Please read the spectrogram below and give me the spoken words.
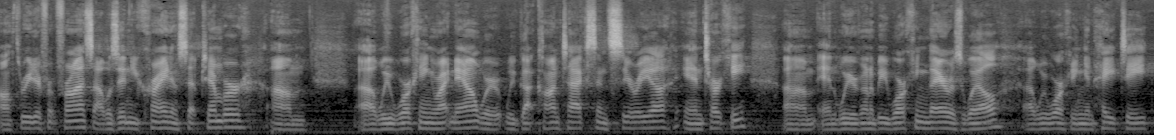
on three different fronts. I was in Ukraine in September. Um, uh, we're working right now. We're, we've got contacts in Syria and Turkey, um, and we're going to be working there as well. Uh, we're working in Haiti,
